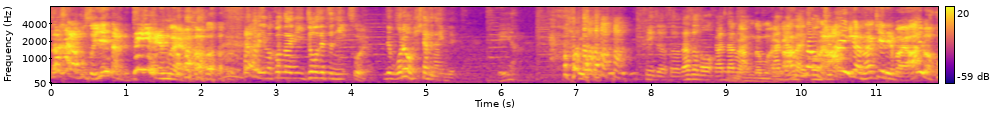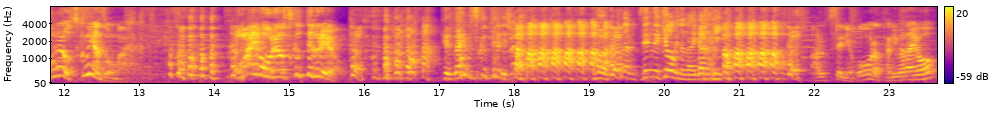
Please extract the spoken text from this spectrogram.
だからこそ家の中でできへんのや。だから今こんなに饒舌に。そうや。でも俺も聞きたくないんで。ええやん。店長その謎のガンダム愛。ガンダム愛。ガンダム愛がなければ愛はこの世を救うんやぞお前。お前も俺を救ってくれよい やだいぶ作ってるでしょ。全然興味のない画像引い。てあるくせにほーら谷間だよ。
